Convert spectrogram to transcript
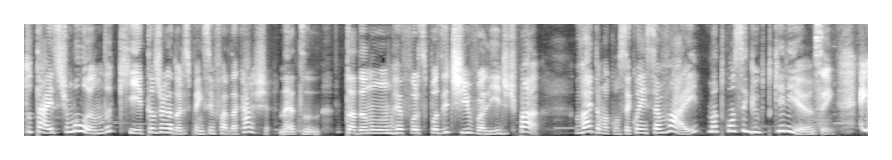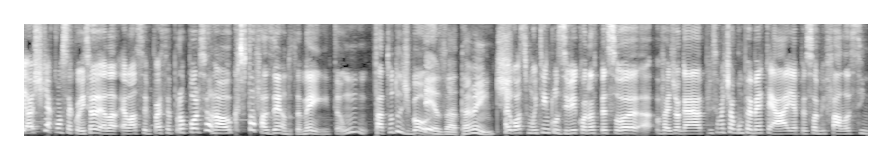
tu tá estimulando que teus jogadores pensem fora da caixa, né? Tu tá dando um reforço positivo ali de tipo, ah, vai ter uma consequência? Vai, mas tu conseguiu o que tu queria. Sim. E eu acho que a consequência dela, ela sempre vai ser proporcional ao que tu tá fazendo também. Então, tá tudo de boa. Exatamente. Eu gosto muito, inclusive, quando a pessoa vai jogar, principalmente algum PBTA, e a pessoa me fala assim:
